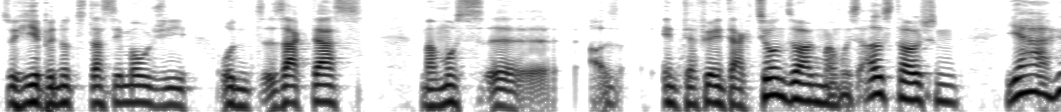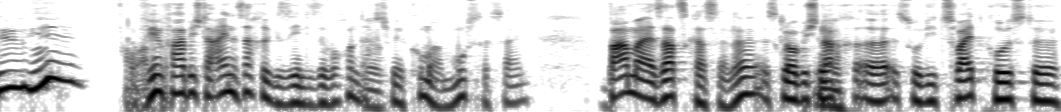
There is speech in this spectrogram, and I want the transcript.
So hier benutzt das Emoji und sagt das. Man muss äh, für Interaktion sorgen, man muss austauschen. Ja, hü, hü. Auf jeden Fall habe ich da eine Sache gesehen diese Woche und dachte ich mir, guck mal, muss das sein? Barmer Ersatzkasse, ne? Ist, glaube ich, nach, äh, ist so die zweitgrößte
